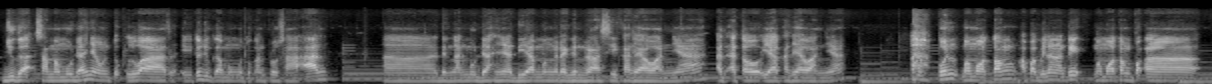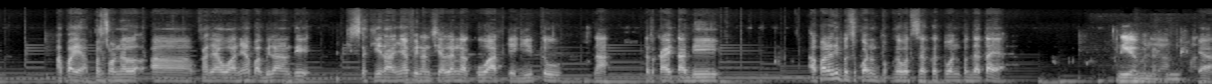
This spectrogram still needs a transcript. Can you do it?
juga sama mudahnya untuk keluar itu juga menguntungkan perusahaan uh, dengan mudahnya dia meregenerasi karyawannya atau ya karyawannya pun memotong apabila nanti memotong uh, apa ya personel uh, karyawannya apabila nanti sekiranya finansialnya nggak kuat kayak gitu. Nah terkait tadi apa tadi persekutuan persekutuan perdata ya? Iya benar Iya, benar. Ya.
